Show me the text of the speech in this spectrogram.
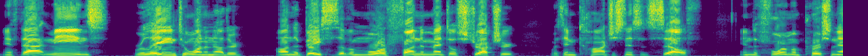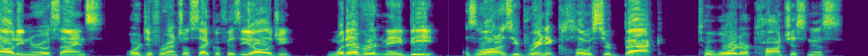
And if that means relating to one another on the basis of a more fundamental structure within consciousness itself, in the form of personality neuroscience or differential psychophysiology, whatever it may be, as long as you bring it closer back toward our consciousness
